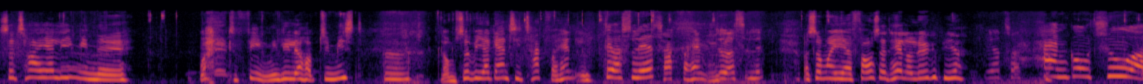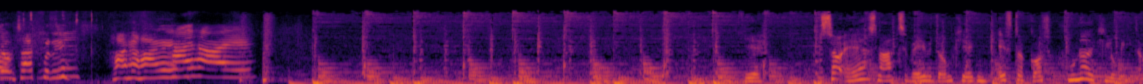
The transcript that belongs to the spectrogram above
Så tager jeg lige min... Øh... Hvor er du fin, min lille optimist. Mm. Nå, men så vil jeg gerne sige tak for handel. Det var så lidt. Tak for handel. Det var så lidt. Og så må I have fortsat held og lykke, piger. Ja, tak. Ha' en god tur. Jo, tak for det. Hej, hej, hej. Hej, hej. Ja, så er jeg snart tilbage ved Domkirken efter godt 100 kilometer.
